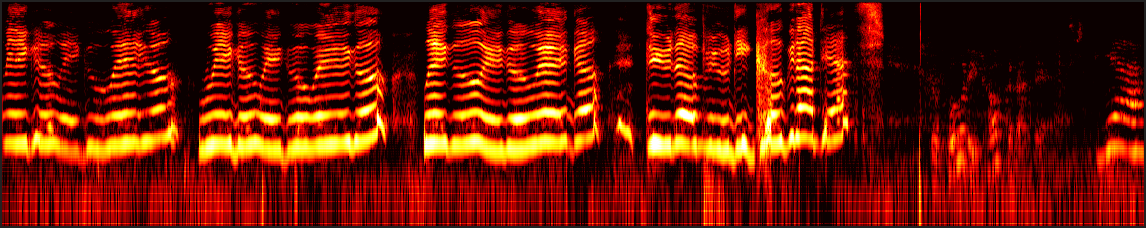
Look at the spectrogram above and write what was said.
wiggle, wiggle, wiggle, wiggle, wiggle, wiggle, wiggle, wiggle, wiggle. Do the booty coconut dance. The booty coconut dance. Yeah.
